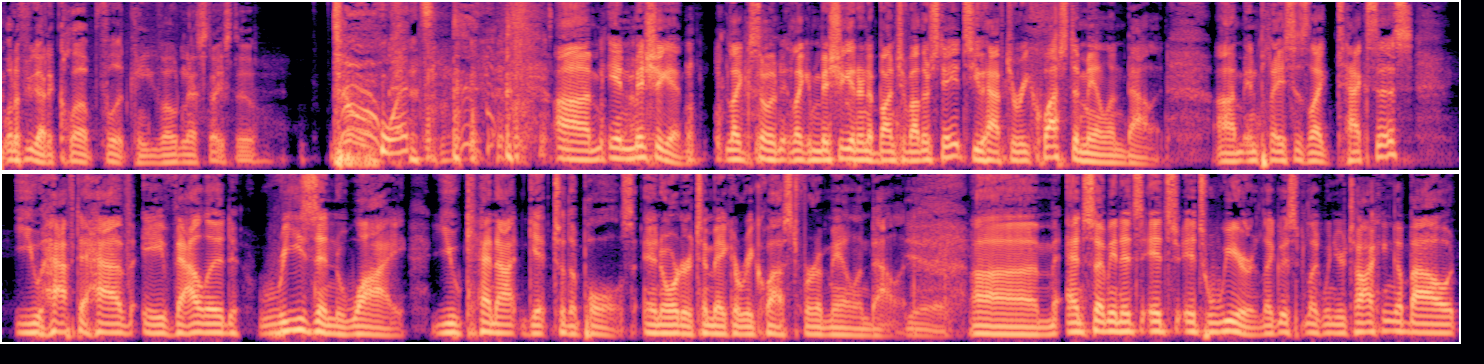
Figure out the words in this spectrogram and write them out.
what if you got a club foot? Can you vote in that state still? um, in Michigan, like so, like in Michigan and a bunch of other states, you have to request a mail-in ballot. Um, in places like Texas, you have to have a valid reason why you cannot get to the polls in order to make a request for a mail-in ballot. Yeah. Um, and so I mean, it's it's it's weird. Like it's like when you're talking about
